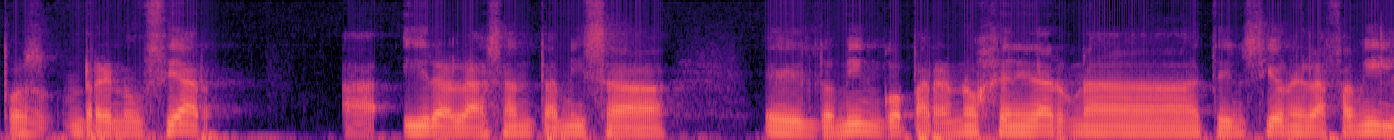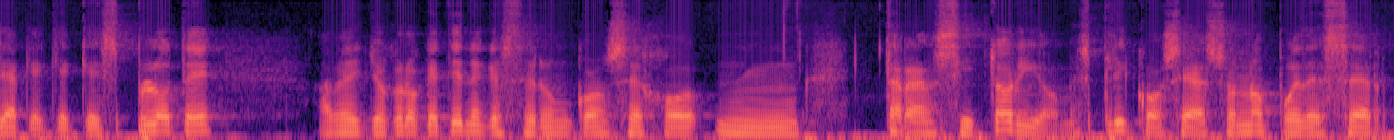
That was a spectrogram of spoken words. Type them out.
pues renunciar a ir a la Santa Misa el domingo para no generar una tensión en la familia que, que, explote. A ver, yo creo que tiene que ser un consejo mm, transitorio, me explico. O sea, eso no puede ser,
